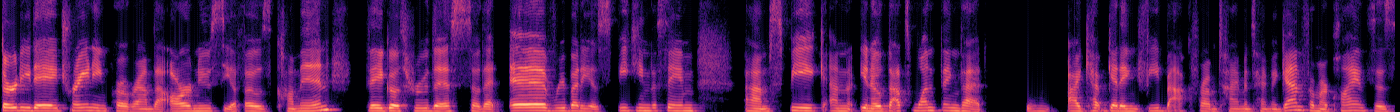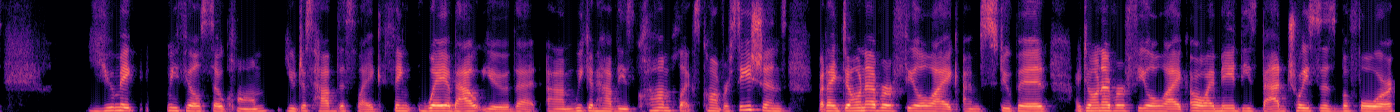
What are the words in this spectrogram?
30 day training program that our new CFOs come in they go through this so that everybody is speaking the same um, speak and you know that's one thing that I kept getting feedback from time and time again from our clients is you make me feel so calm. You just have this like think way about you that um, we can have these complex conversations, but I don't ever feel like I'm stupid. I don't ever feel like, oh, I made these bad choices before.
